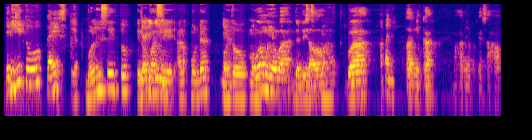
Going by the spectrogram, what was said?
Jadi gitu guys. Iya, boleh sih tuh inovasi anak muda Iya. untuk mem- Gua mau nyoba jadi Insya Allah. mahal. Gua Apa nih? ntar nikah maharnya pakai saham.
